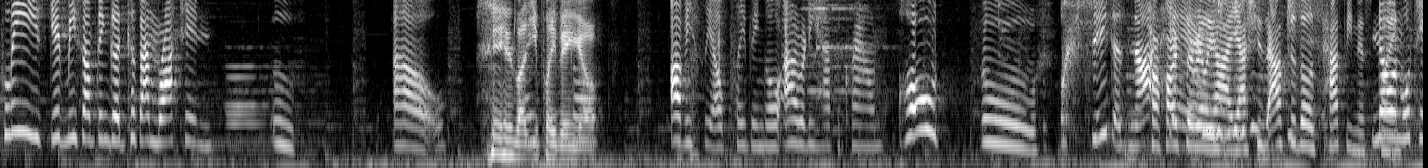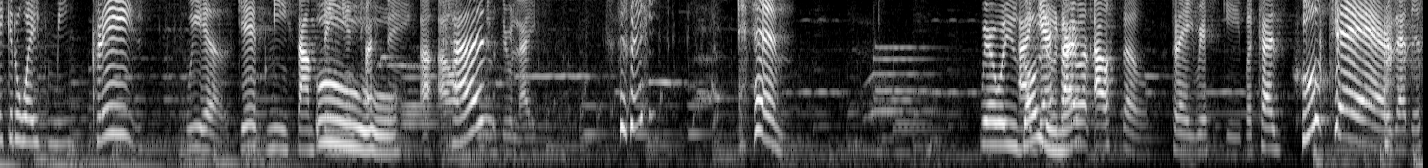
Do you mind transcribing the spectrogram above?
please give me something good because I'm rotten. Ooh. Oh. Let you play bingo. Obviously, I'll play bingo. I already have the crown. Oh. Ooh. She does not Her hearts are really high. Yeah, she's after those happiness No one will take it away from me. Please. Will, give me something Ooh. interesting. Uh oh. Ten? Through life. Ahem. Where will you go, I guess Luna? I will also play risky because who cares at this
